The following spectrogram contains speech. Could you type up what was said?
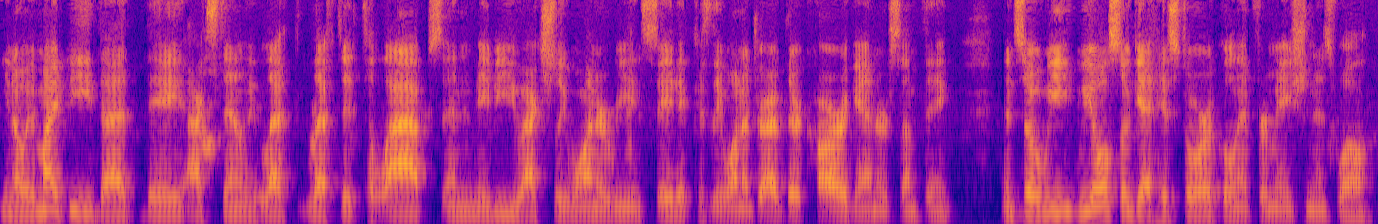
you know, it might be that they accidentally left left it to lapse, and maybe you actually want to reinstate it because they want to drive their car again or something. And so we we also get historical information as well.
